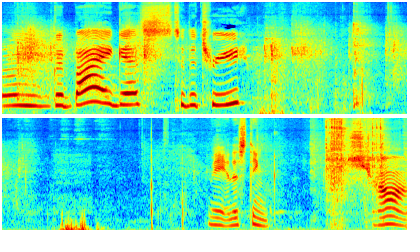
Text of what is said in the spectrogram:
Um, goodbye, I guess, to the tree. Man, this thing strong.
